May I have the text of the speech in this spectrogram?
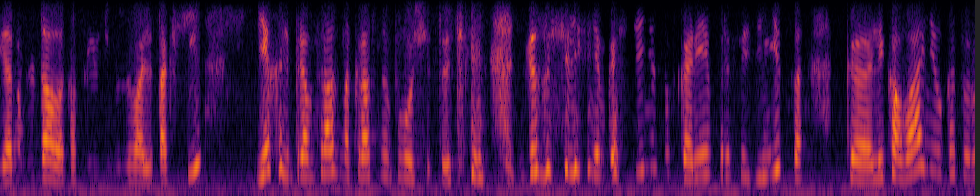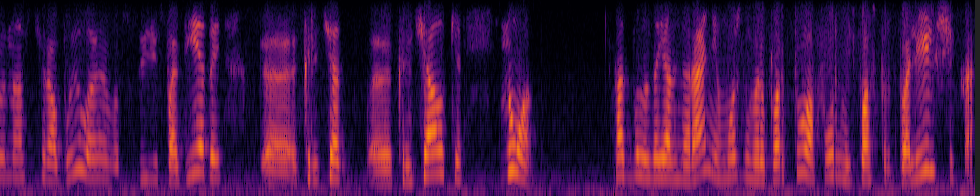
я наблюдала, как люди вызывали такси, ехали прям сразу на Красную площадь. То есть без заселения в гостиницу скорее присоединиться к ликованию, которое у нас вчера было, вот в связи с победой, э, кричат э, кричалки. Но, как было заявлено ранее, можно в аэропорту оформить паспорт болельщика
